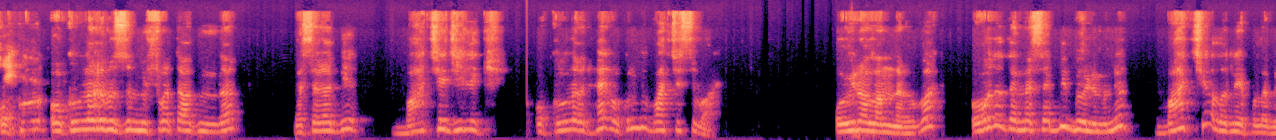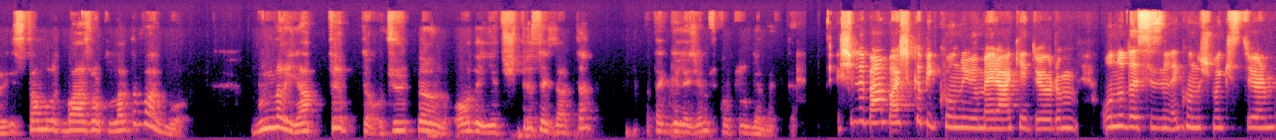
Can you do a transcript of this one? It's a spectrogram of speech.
şey. okul, okullarımızın müfredatında mesela bir bahçecilik, okulların her okulun bir bahçesi var. Oyun alanları var. Orada da mesela bir bölümünü bahçe alanı yapılabilir. İstanbul'daki bazı okullarda var bu. Bunları yaptırıp da o çocukları orada yetiştirirsek zaten zaten geleceğimiz kurtul demektir. Şimdi ben başka bir konuyu merak ediyorum. Onu da sizinle konuşmak istiyorum.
